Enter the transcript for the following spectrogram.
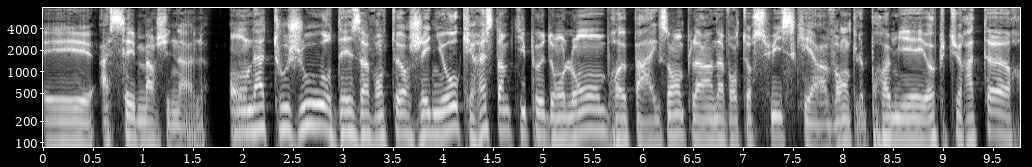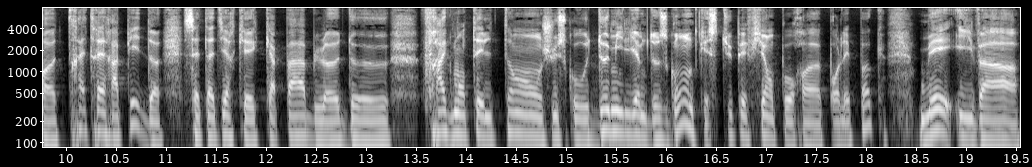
est assez marginale. On a toujours des inventeurs géniaux qui restent un petit peu dans l'ombre. Par exemple, un inventeur suisse qui invente le premier obturateur euh, très très rapide, c'est-à-dire qui est capable de fragmenter le temps jusqu'au deux millième de seconde, qui est stupéfiant pour euh, pour l'époque. Mais il va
